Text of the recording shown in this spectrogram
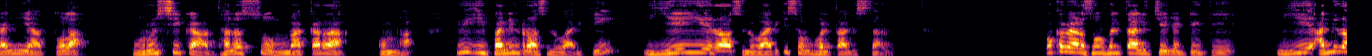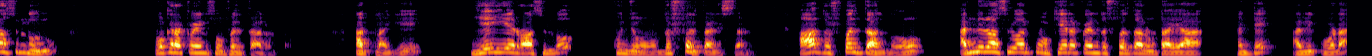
కన్య తుల వృషిక ధనస్సు మకర కుంభ. ఇవి ఈ పన్నెండు రాసుల వారికి ఏ ఏ రాసుల వారికి శుభ ఫలితాలు ఇస్తాడు ఒకవేళ శుభ ఫలితాలు ఇచ్చేటట్టయితే ఏ అన్ని రాసుల్లోనూ ఒక రకమైన శుభ ఫలితాలు ఉంటాయి అట్లాగే ఏ ఏ రాసుల్లో కొంచెం దుష్ఫలితాలు ఇస్తాడు ఆ దుష్ఫలితాల్లో అన్ని రాసుల వరకు ఒకే రకమైన దుష్ఫలితాలు ఉంటాయా? అంటే అవి కూడా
